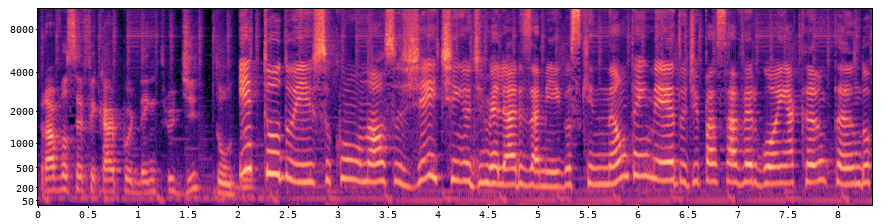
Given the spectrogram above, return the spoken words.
para você ficar por dentro de tudo. E tudo isso com o nosso jeitinho de melhores amigos que não tem medo de passar vergonha cantando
